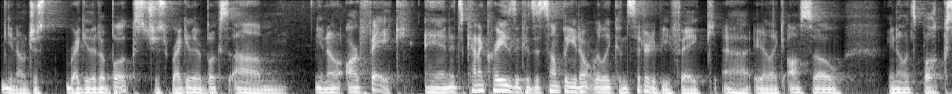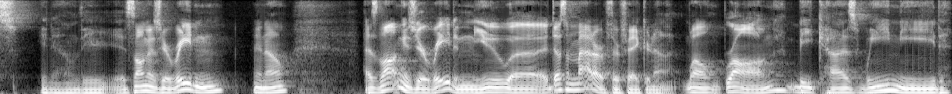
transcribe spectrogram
you know, just regular books, just regular books. Um, you know, are fake. And it's kind of crazy because it's something you don't really consider to be fake. Uh, you're like, also, you know, it's books, you know, the, as long as you're reading, you know, as long as you're reading, you, uh, it doesn't matter if they're fake or not. Well, wrong, because we need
